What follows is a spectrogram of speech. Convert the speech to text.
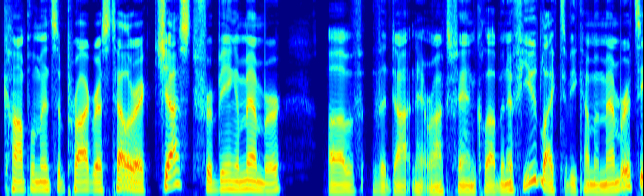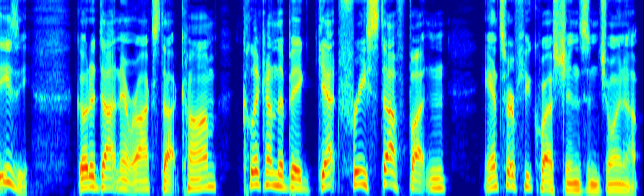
Compliments of Progress Telerik just for being a member of the .NET Rocks fan club. And if you'd like to become a member, it's easy. Go to .NETRocks.com, click on the big Get Free Stuff button, answer a few questions, and join up.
